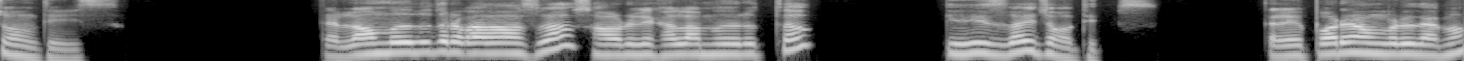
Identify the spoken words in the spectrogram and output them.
চৌত্রিশ তাহলে লম্ব দূরত্বটা কথা আসলো সরলরেখা লম্ব দূরত্ব তিরিশ বাই চৌত্রিশ। তাহলে পরের নম্বরে দেখো।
